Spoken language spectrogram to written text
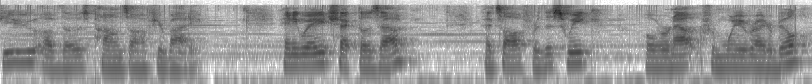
few of those pounds off your body. Anyway, check those out. That's all for this week. Over and out from Wave Rider Bill.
